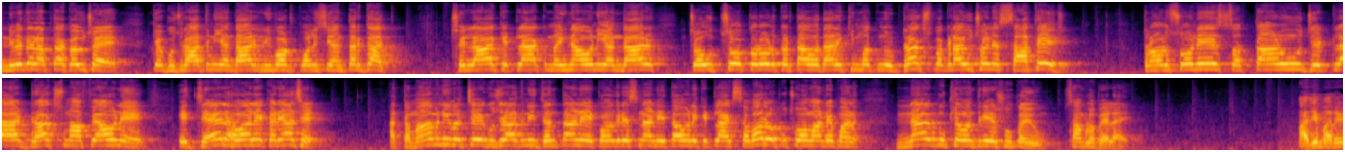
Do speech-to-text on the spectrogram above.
નિવેદન આપતા કહ્યું છે કે ગુજરાતની અંદર રિવોર્ડ પોલિસી અંતર્ગત છેલ્લા કેટલાક મહિનાઓની અંદર ચૌદસો કરોડ કરતાં વધારે કિંમતનું ડ્રગ્સ પકડાયું છે અને સાથે જ ત્રણસો સત્તાણું જેટલા ડ્રગ્સ માફિયાઓને એ જેલ હવાલે કર્યા છે. આ તમામની વચ્ચે ગુજરાતની જનતાને કોંગ્રેસના નેતાઓને કેટલાક સવાલો પૂછવા માટે પણ નાયબ મુખ્યમંત્રીએ શું કહ્યું? સાંભળો પહેલાં આજે મારે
